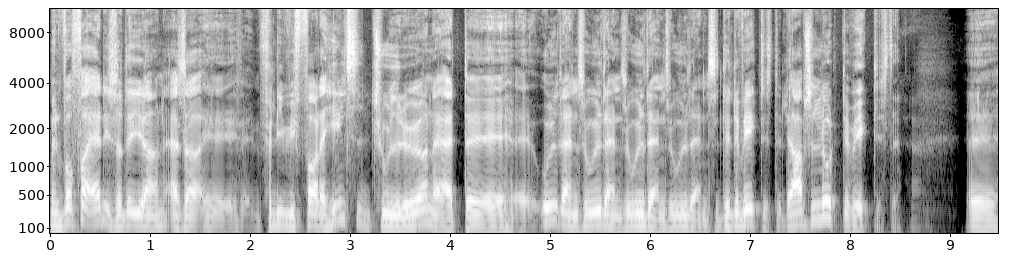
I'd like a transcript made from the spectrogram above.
Men hvorfor er det så det, Jørgen? Altså, øh, fordi vi får da hele tiden tudet ørerne, at øh, uddannelse, uddannelse, uddannelse, uddannelse, det er det vigtigste. Det er absolut det vigtigste. Øh,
